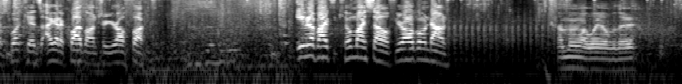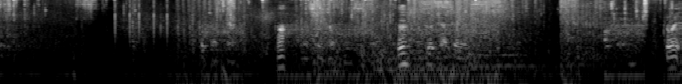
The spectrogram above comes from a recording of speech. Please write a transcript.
Guess what, kids? I got a quad launcher. You're all fucked. Even if I have to kill myself, you're all going down. I'm on my way over there. Huh? Hmm? Wait.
